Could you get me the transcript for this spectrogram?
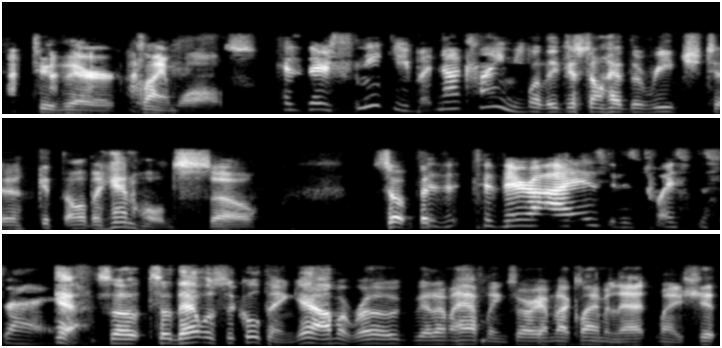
to their climb walls. Because they're sneaky but not climby. Well, they just don't have the reach to get all the handholds. So, so, but to, th- to their eyes, it is twice the size. Yeah, so so that was the cool thing. Yeah, I'm a rogue, but I'm a halfling. Sorry, I'm not climbing that. My shit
